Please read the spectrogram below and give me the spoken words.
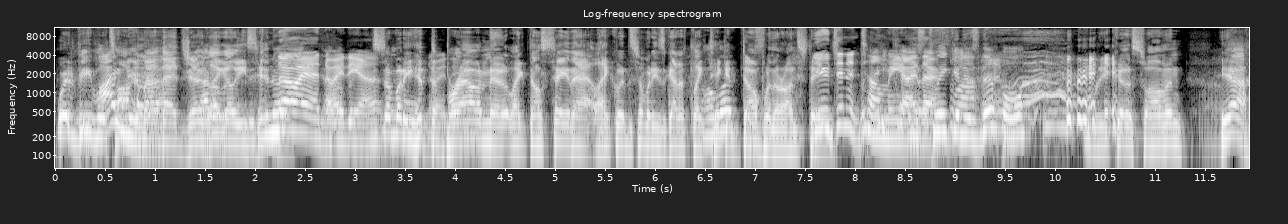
When people I talk about that, that. joke, like oh he's did you hitting know- no, I had no idea. somebody hit had the idea. brown note like they'll say that like when somebody's got to like Oh, take a dump when they're on stage. You didn't tell me He's He's either. tweaking his nipple. Rico Swamin. Yeah,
